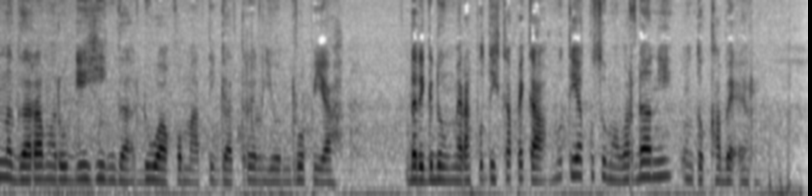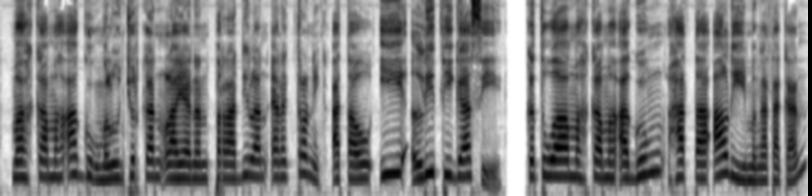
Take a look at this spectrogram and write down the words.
negara merugi hingga 2,3 triliun rupiah. Dari Gedung Merah Putih KPK, Mutia Kusuma Wardani untuk KBR. Mahkamah Agung meluncurkan layanan peradilan elektronik atau e-litigasi. Ketua Mahkamah Agung Hatta Ali mengatakan,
